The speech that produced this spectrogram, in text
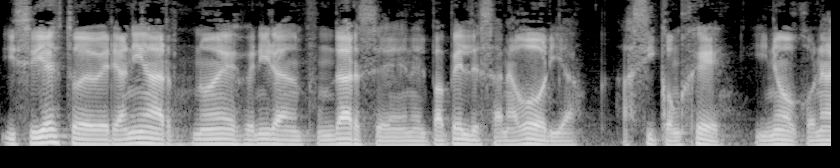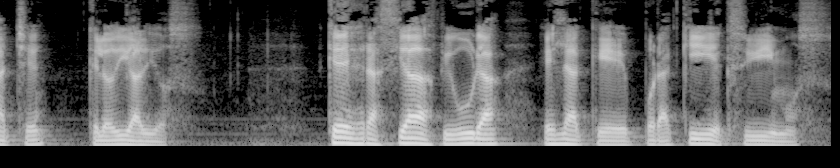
y si esto de veranear no es venir a enfundarse en el papel de zanahoria, así con G y no con H, que lo diga Dios. Qué desgraciada figura es la que por aquí exhibimos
